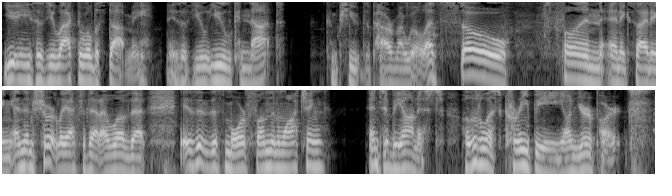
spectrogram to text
You, he says you lack the will to stop me. And he says you, you cannot compute the power of my will. That's so fun and exciting. And then shortly after that, I love that. Isn't this more fun than watching? And to be honest, a little less creepy on your part.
